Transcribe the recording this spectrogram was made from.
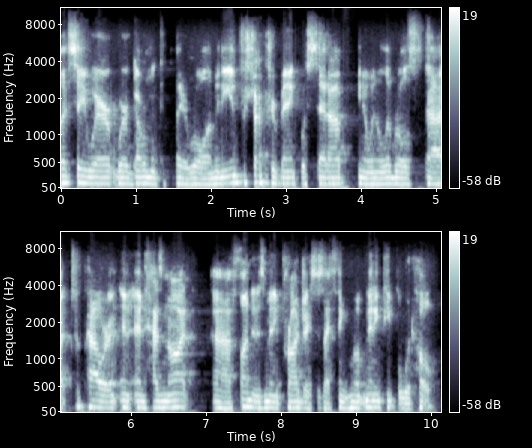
let's say where where government could play a role. I mean, the infrastructure bank was set up, you know, when the Liberals uh, took power, and, and has not uh, funded as many projects as I think many people would hope,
